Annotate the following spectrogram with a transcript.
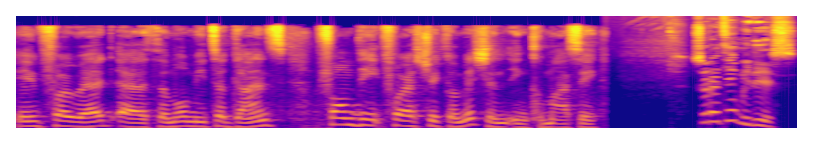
infrared uh, thermometer guns from the Forestry Commission in Kumasi. So the thing is this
